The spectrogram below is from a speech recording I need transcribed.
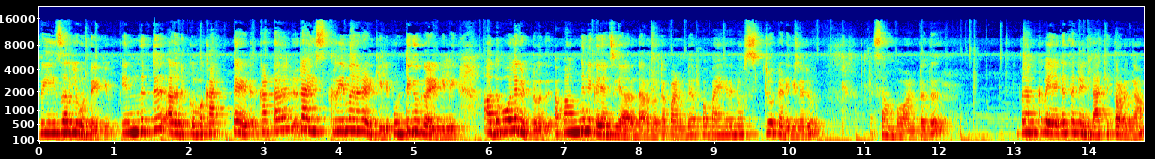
ഫ്രീസറിൽ കൊണ്ടുവയ്ക്കും. എന്നിട്ട് അതെടുക്കുമ്പോൾ കട്ടയായിട്ട് കട്ട ഒരു ഐസ്ക്രീം അങ്ങനെ കഴിക്കില്ലേ പുഡിംഗ് ഒക്കെ കഴിക്കില്ലേ അതുപോലെ കിട്ടും അത്. അപ്പോൾ അങ്ങനെയൊക്കെ ഞാൻ ചെയ്യാറുണ്ടായിരുന്നു കേട്ടോ. പണ്ട് അപ്പോൾ ഭയങ്കര നുസ്റ്റും ഒക്കെ അടിക്കുന്നൊരു സംഭവമാണ് കേട്ടോ ഇത് അപ്പോൾ നമുക്ക് വേഗം തന്നെ ഉണ്ടാക്കി തുടങ്ങാം.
